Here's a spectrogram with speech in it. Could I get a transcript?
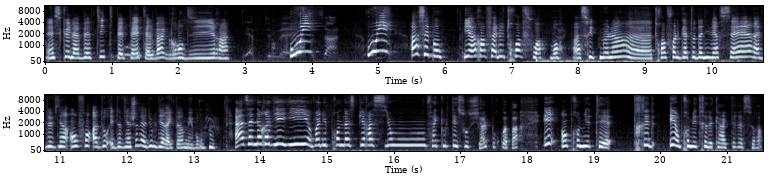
Est-ce que la petite pépette, elle va grandir? Oui Oui Ah, c'est bon il aura fallu trois fois. Bon, à ce rythme-là, euh, trois fois le gâteau d'anniversaire, elle devient enfant, ado et devient jeune adulte direct, hein, mais bon. Ah, ça n'aurait vieilli, on va lui prendre l'aspiration, faculté sociale, pourquoi pas. Et en premier trait et en premier trait de caractère, elle sera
